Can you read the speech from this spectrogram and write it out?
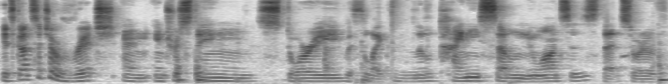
it's got such a rich and interesting story with like little tiny subtle nuances that sort of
